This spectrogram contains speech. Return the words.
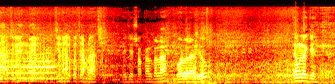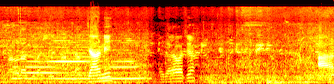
দার্জিলিং মেল জেনারেল কোচে আমরা আছি। এই যে সকালবেলা, ভোরবেলার ভিউ। কেমন লাগছে? ভালো লাগছে জার্নি। এই আছে। আর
